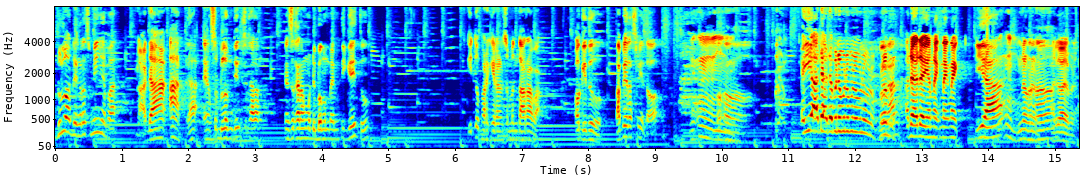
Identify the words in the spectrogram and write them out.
dulu ada yang resminya, Pak. Nggak ada. Ada yang sebelum jadi sekarang yang sekarang mau dibangun PIM 3 itu. Itu parkiran sementara pak. Oh gitu. Tapi resmi toh? Mm-mm. Heeh. Eh, iya ada ada bener bener bener bener bener. Iya kan? Ada ada yang naik naik naik. Iya. Mm, bener bener. Heeh. Ada ada bener.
